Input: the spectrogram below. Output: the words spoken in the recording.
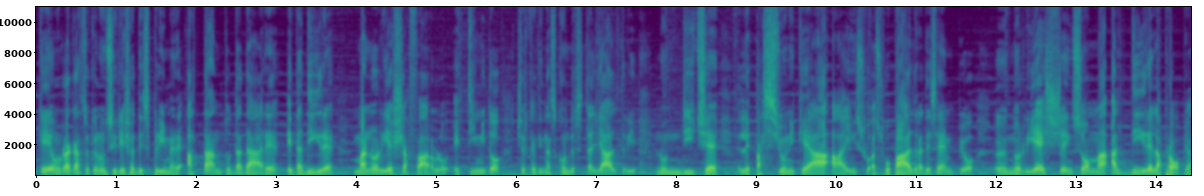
che è un ragazzo che non si riesce ad esprimere, ha tanto da dare e da dire, ma non riesce a farlo. È timido, cerca di nascondersi dagli altri, non dice le passioni che ha su- a suo padre, ad esempio, eh, non riesce insomma a dire la propria,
